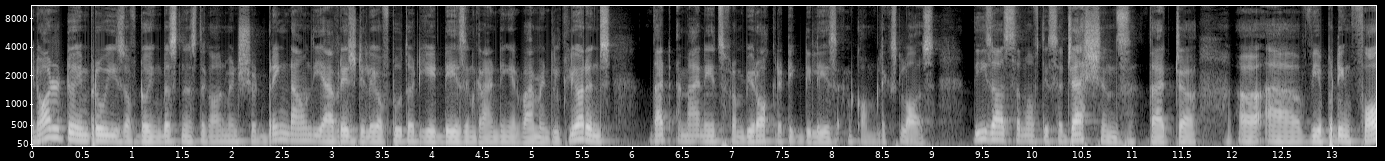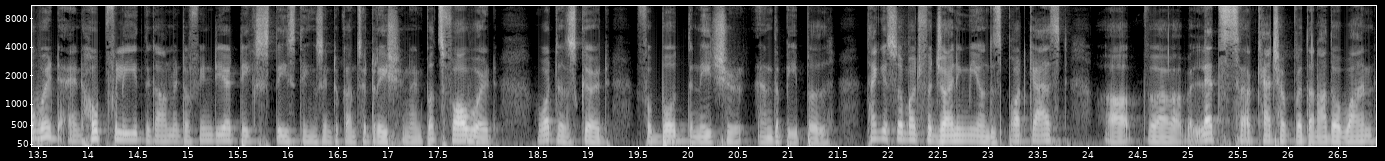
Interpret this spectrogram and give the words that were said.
In order to improve ease of doing business, the government should bring down the average delay of 238 days in granting environmental clearance that emanates from bureaucratic delays and complex laws. These are some of the suggestions that uh, uh, uh, we are putting forward, and hopefully, the government of India takes these things into consideration and puts forward what is good for both the nature and the people. Thank you so much for joining me on this podcast. Uh, uh, let's uh, catch up with another one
